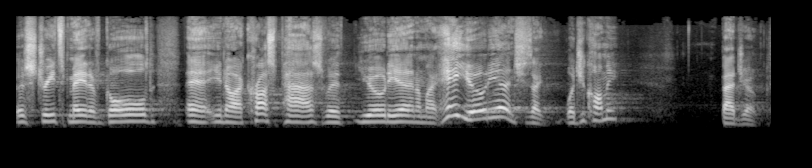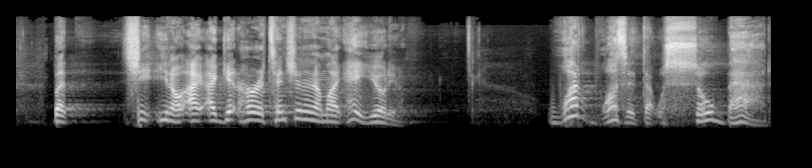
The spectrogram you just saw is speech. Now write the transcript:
uh, streets made of gold. And, you know, I cross paths with Euodia, and I'm like, hey, Euodia. And she's like, what'd you call me? Bad joke. But she, you know, I, I get her attention, and I'm like, hey, Euodia, what was it that was so bad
